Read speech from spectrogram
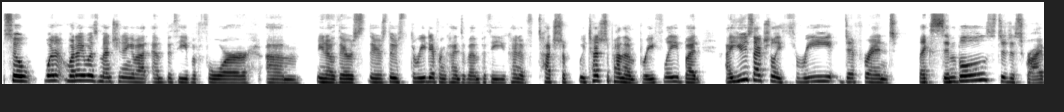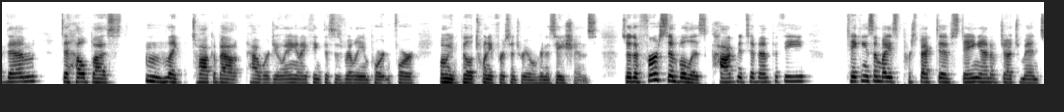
so when when I was mentioning about empathy before, um, you know, there's there's there's three different kinds of empathy. You kind of touched we touched upon them briefly, but I use actually three different like symbols to describe them to help us like talk about how we're doing and i think this is really important for when we build 21st century organizations so the first symbol is cognitive empathy taking somebody's perspective staying out of judgment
